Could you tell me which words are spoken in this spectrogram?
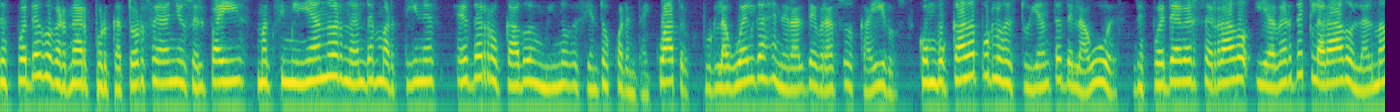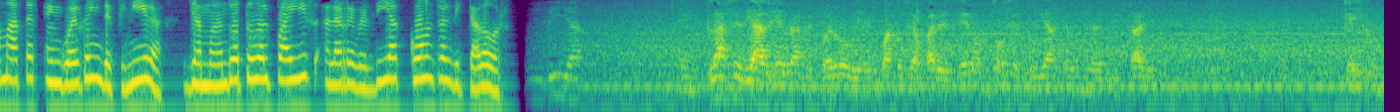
Después de gobernar por 14 años el país, Maximiliano Hernández Martínez es derrocado en 1944 por la huelga general de brazos caídos, convocada por los estudiantes de la UES, después de haber cerrado y haber declarado el alma mater en huelga indefinida, llamando a todo el país a la rebeldía contra el dictador. Un día, en clase de álgebra, recuerdo bien, cuando se aparecieron dos estudiantes universitarios que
